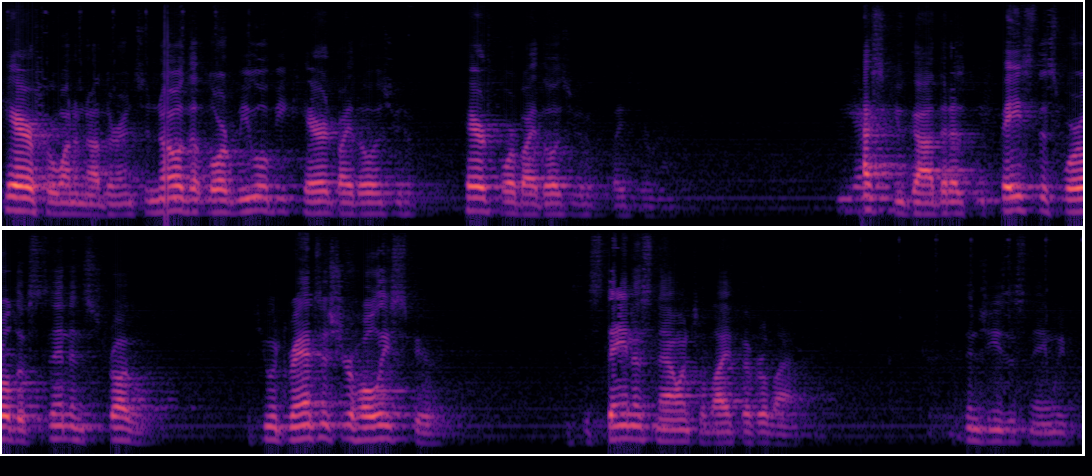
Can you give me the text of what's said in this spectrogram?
care for one another, and to know that, Lord, we will be cared by those you have cared for by those you have placed around. We ask you, God, that as we face this world of sin and struggle, that you would grant us your Holy Spirit and sustain us now into life everlasting. In Jesus' name we pray.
